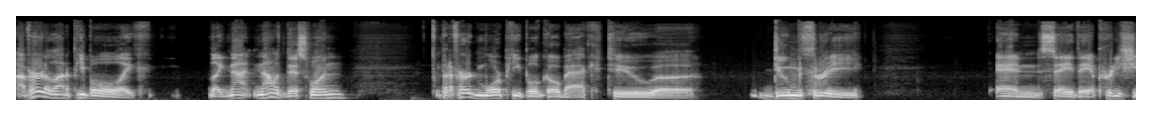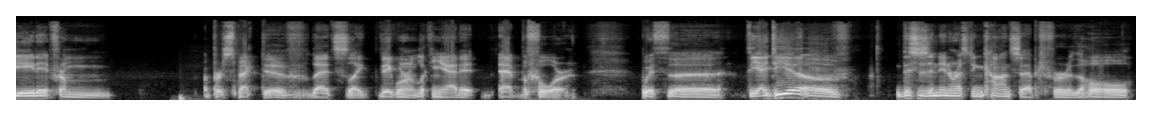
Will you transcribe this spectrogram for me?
I've heard a lot of people like like not not with this one, but I've heard more people go back to uh, Doom Three and say they appreciate it from a perspective that's like they weren't looking at it at before. With the the idea of this is an interesting concept for the whole.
